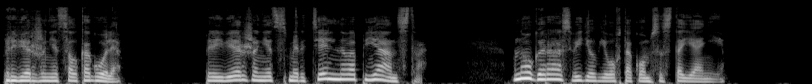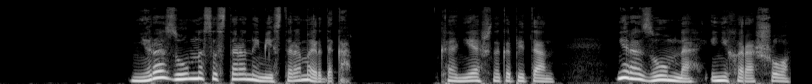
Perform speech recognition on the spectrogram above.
Приверженец алкоголя. Приверженец смертельного пьянства. Много раз видел его в таком состоянии. Неразумно со стороны мистера Мердока. Конечно, капитан, неразумно и нехорошо,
